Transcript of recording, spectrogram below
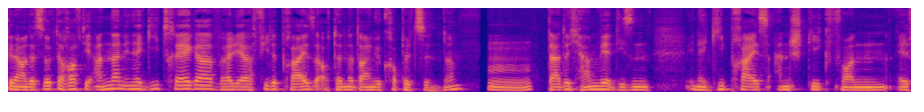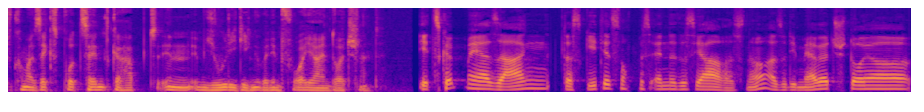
Genau, das wirkt auch auf die anderen Energieträger, weil ja viele Preise auch dann daran gekoppelt sind. Ne? Mhm. Dadurch haben wir diesen Energiepreisanstieg von 11,6 Prozent gehabt in, im Juli gegenüber dem Vorjahr in Deutschland. Jetzt könnte man ja sagen, das geht jetzt noch bis Ende des Jahres. Ne? Also die Mehrwertsteuer,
